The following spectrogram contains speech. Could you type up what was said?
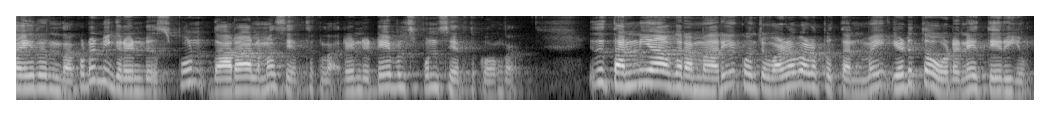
தயிர் இருந்தால் கூட நீங்கள் ரெண்டு ஸ்பூன் தாராளமாக சேர்த்துக்கலாம். ரெண்டு டேபிள் ஸ்பூன் சேர்த்துக்கோங்க. இது தண்ணியாகிற மாதிரியே கொஞ்சம் வழவழப்பு தன்மை எடுத்த உடனே தெரியும்.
